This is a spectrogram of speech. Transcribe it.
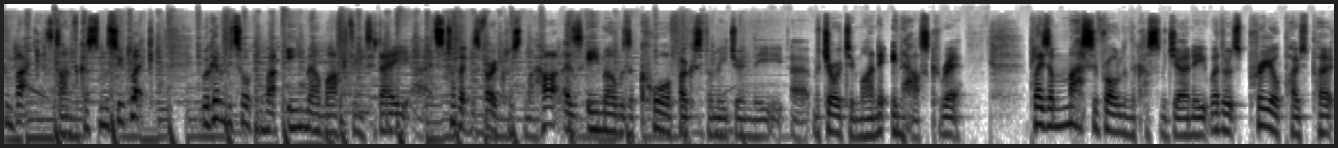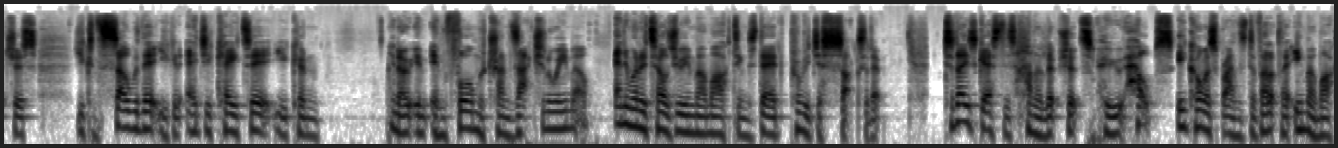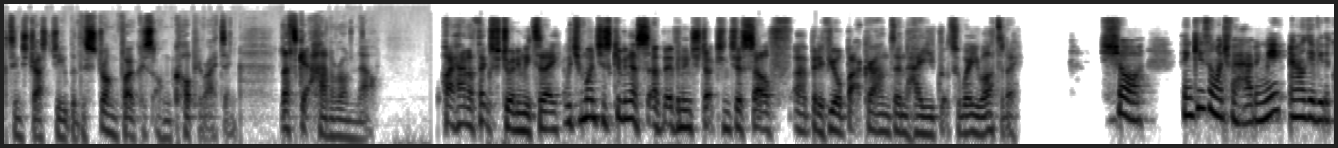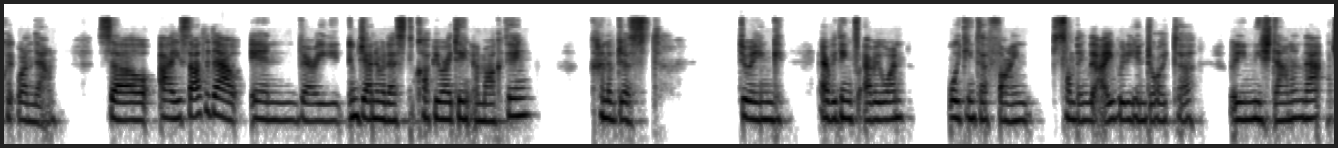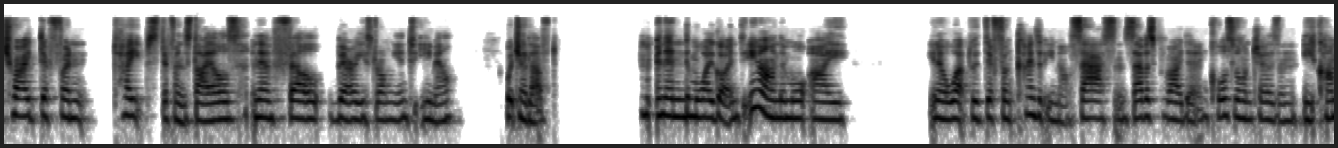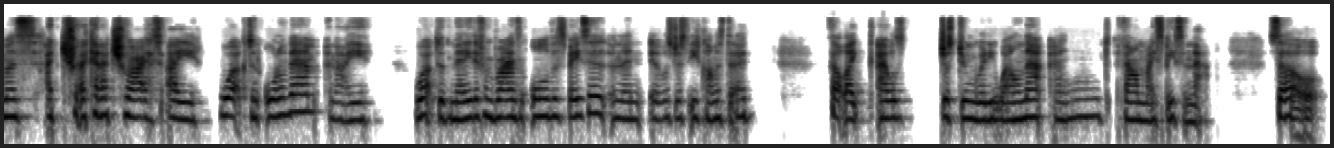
welcome back. It's time for Customers Who Click. We're going to be talking about email marketing today. Uh, it's a topic that's very close to my heart as email was a core focus for me during the uh, majority of my in house career. plays a massive role in the customer journey, whether it's pre or post purchase. You can sell with it, you can educate it, you can you know, inform with transactional email. Anyone who tells you email marketing's dead probably just sucks at it. Today's guest is Hannah Lipschutz, who helps e commerce brands develop their email marketing strategy with a strong focus on copywriting. Let's get Hannah on now. Hi, Hannah. Thanks for joining me today. Would you mind just giving us a bit of an introduction to yourself, a bit of your background, and how you got to where you are today? Sure. Thank you so much for having me. And I'll give you the quick rundown. So I started out in very generalist copywriting and marketing, kind of just doing everything for everyone, waiting to find something that I really enjoyed to really niche down in that. Tried different types, different styles, and then fell very strongly into email, which I loved. And then the more I got into email and the more I, you know, worked with different kinds of email, SaaS and service provider and course launchers and e-commerce. I, tr- I kind of tried, I worked on all of them and I worked with many different brands in all the spaces. And then it was just e-commerce that I felt like I was just doing really well in that and found my space in that. So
